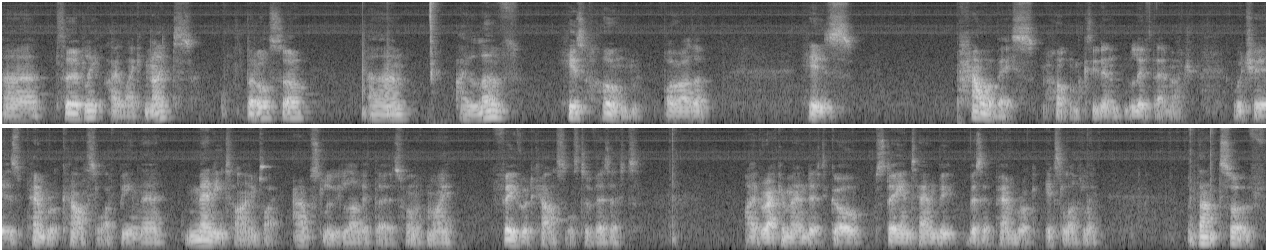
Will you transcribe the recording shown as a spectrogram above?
Uh, thirdly, I like knights, but also um, I love his home, or rather his power base home, because he didn't live there much, which is Pembroke Castle. I've been there many times. I absolutely love it there. It's one of my favourite castles to visit. I'd recommend it. Go stay in Tenby, visit Pembroke. It's lovely. That sort of,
